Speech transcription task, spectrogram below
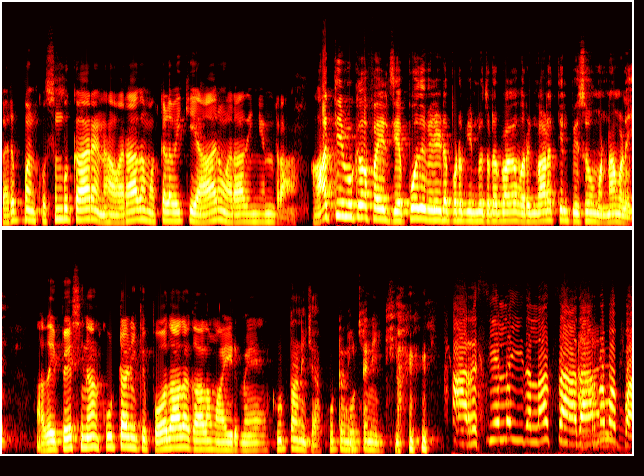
கருப்பன் குசும்புக்காரன் நான் வராத மக்களவைக்கு யாரும் வராதிங்கன்றான். அதிமுக ஃபைல்ஸ் எப்போது வெளியிடப்படும் என்பது தொடர்பாக வருங்காலத்தில் பேசுவோம் அண்ணாமலை. அதை பேசினா கூட்டணிக்கு போதாத காலம் ஆயிடுமே. கூட்டாணிக்கா? கூட்டணி. கூட்டணிக்கு. அரசியல்ல இதெல்லாம் சாதாரணமாப்பா.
